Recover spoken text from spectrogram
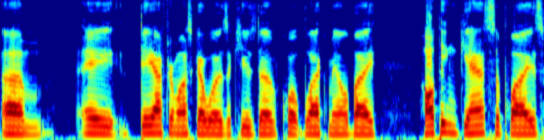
Um, a day after Moscow was accused of, quote, blackmail by halting gas supplies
